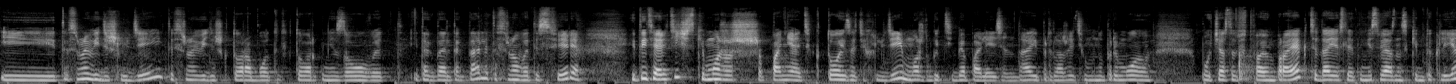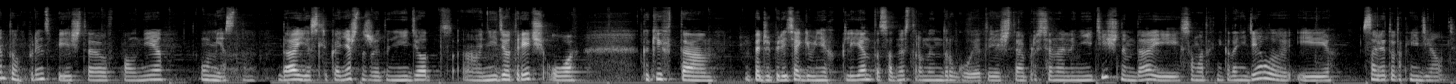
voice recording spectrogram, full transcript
и ты все равно видишь людей, ты все равно видишь, кто работает, кто организовывает и так далее, так далее. Ты все равно в этой сфере. И ты теоретически можешь понять, кто из этих людей может быть тебе полезен, да, и предложить ему напрямую поучаствовать в твоем проекте, да, если это не связано с каким-то клиентом, в принципе, я считаю, вполне уместным, да, если, конечно же, это не идет, а, не идет речь о каких-то опять же, перетягиваниях клиента с одной стороны на другую. Это я считаю профессионально неэтичным, да, и сама так никогда не делаю, и советую так не делать.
